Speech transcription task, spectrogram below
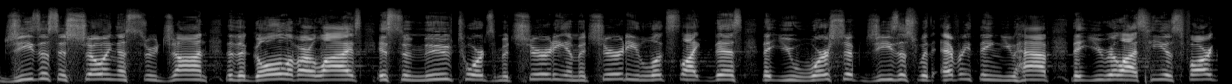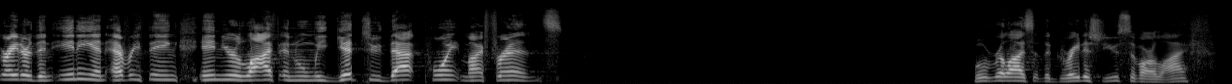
Jesus is showing us through John that the goal of our lives is to move towards maturity, and maturity looks like this that you worship Jesus with everything you have, that you realize He is far greater than any and everything in your life. And when we get to that point, my friends, we'll realize that the greatest use of our life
